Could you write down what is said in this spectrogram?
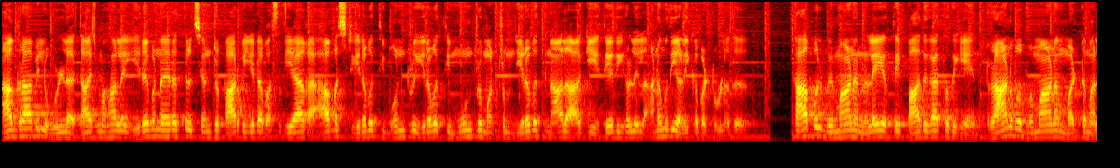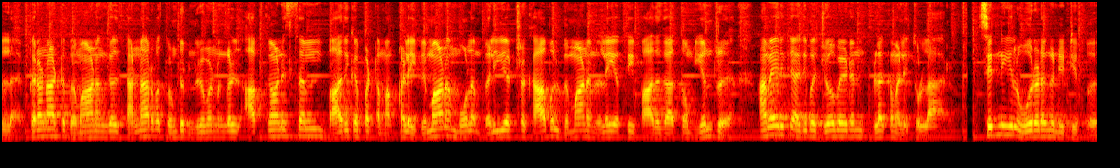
ஆக்ராவில் உள்ள தாஜ்மஹாலை இரவு நேரத்தில் சென்று பார்வையிட வசதியாக ஆகஸ்ட் இருபத்தி ஒன்று இருபத்தி மூன்று மற்றும் இருபத்தி நாலு ஆகிய தேதிகளில் அனுமதி அளிக்கப்பட்டுள்ளது. காபூல் விமான நிலையத்தை பாதுகாத்தது ஏன்? ராணுவ விமானம் மட்டுமல்ல பிறநாட்டு விமானங்கள் தன்னார்வ தொண்டு நிறுவனங்கள் ஆப்கானிஸ்தானில் பாதிக்கப்பட்ட மக்களை விமானம் மூலம் வெளியேற்ற காபூல் விமான நிலையத்தை பாதுகாத்தோம் என்று அமெரிக்க அதிபர் ஜோ பைடன் விளக்கம் அளித்துள்ளார். சிட்னியில் ஊரடங்கு நீட்டிப்பு.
